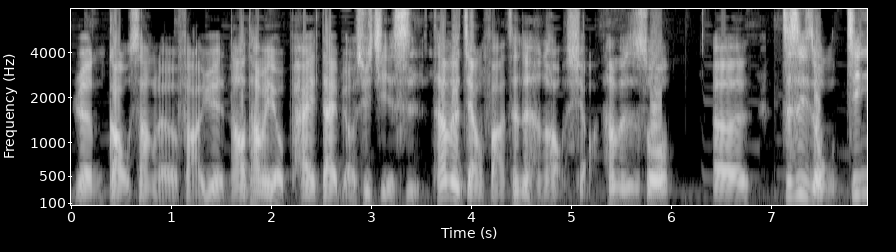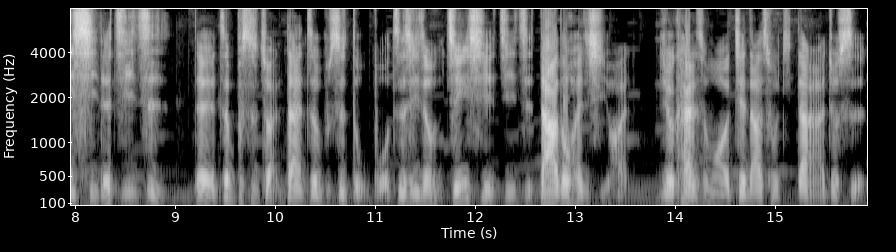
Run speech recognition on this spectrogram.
人告上了法院，然后他们有派代表去解释，他们的讲法真的很好笑，他们是说，呃，这是一种惊喜的机制。对，这不是转蛋，这不是赌博，这是一种惊喜的机制，大家都很喜欢。你就看什么健达出几蛋啊，就是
